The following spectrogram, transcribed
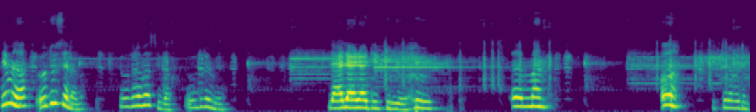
Değil mi lan? Öldürsen onu. Öldüremez ki bak. Öldüremiyor. La la la deyip duruyor. Hemen. Ah! İttiremedim.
